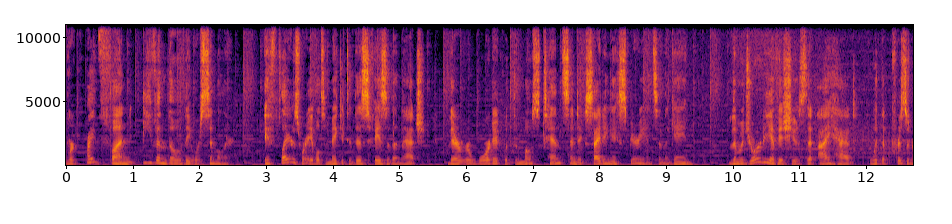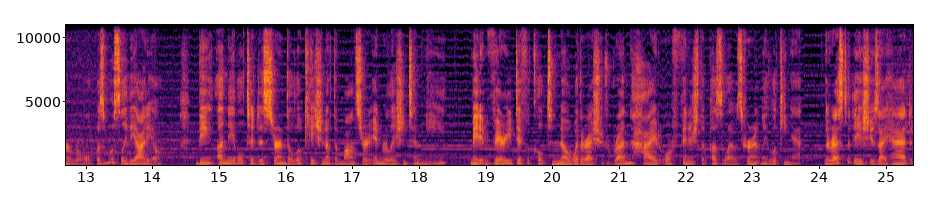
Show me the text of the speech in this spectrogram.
were quite fun even though they were similar. If players were able to make it to this phase of the match, they're rewarded with the most tense and exciting experience in the game. The majority of issues that I had with the prisoner role was mostly the audio. Being unable to discern the location of the monster in relation to me made it very difficult to know whether I should run, hide, or finish the puzzle I was currently looking at. The rest of the issues I had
